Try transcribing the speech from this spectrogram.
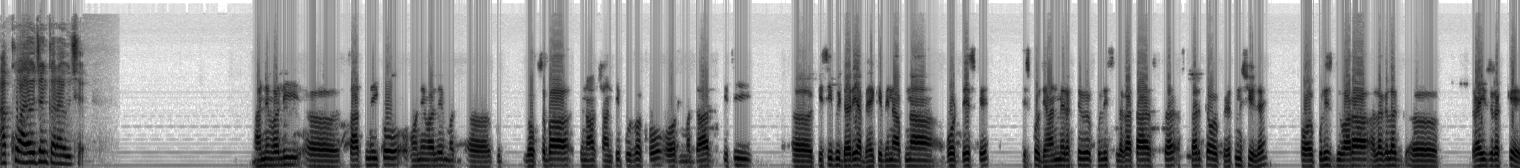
આખું આયોજન કરાયું છે आने वाली सात मई को होने वाले मत, अ, लोकसभा चुनाव शांतिपूर्वक हो और मतदार किसी अ, किसी भी डर या भय के बिना अपना वोट दे सके, इसको ध्यान में रखते हुए पुलिस लगातार सतर्क और प्रयत्नशील है और पुलिस द्वारा अलग अलग ड्राइव्स रख के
